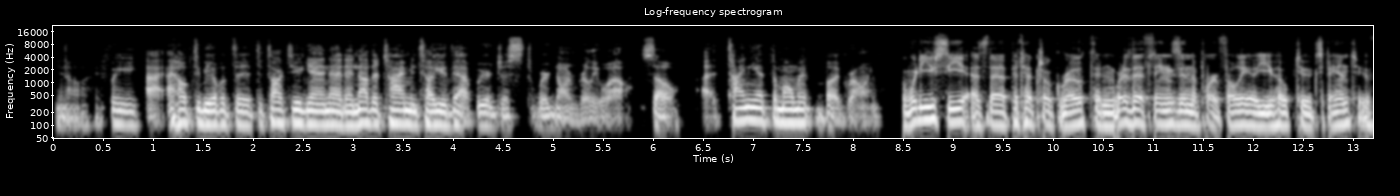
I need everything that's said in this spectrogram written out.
You know, if we, I, I hope to be able to to talk to you again at another time and tell you that we're just we're doing really well. So uh, tiny at the moment, but growing. What do you see as the potential growth and what are the things in the portfolio you hope to expand to?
